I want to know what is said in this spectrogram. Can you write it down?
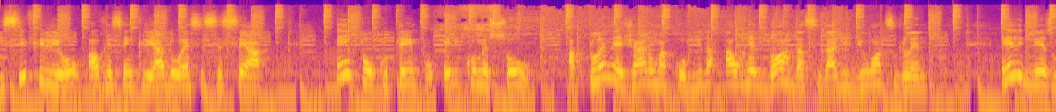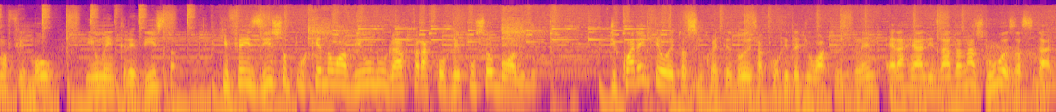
e se filiou ao recém-criado SCCA. Em pouco tempo, ele começou a planejar uma corrida ao redor da cidade de Watts Glen. Ele mesmo afirmou em uma entrevista que fez isso porque não havia um lugar para correr com seu bólido. De 48 a 52, a corrida de Watkins Glen era realizada nas ruas da cidade,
